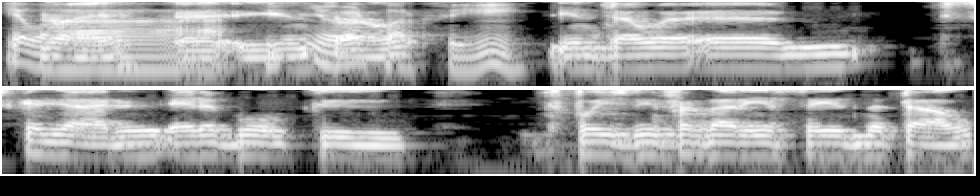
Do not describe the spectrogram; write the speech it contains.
É lá, é? é sim, senhor, então, claro que sim. Então, uh, se calhar era bom que depois de enfardarem a ceia de Natal,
